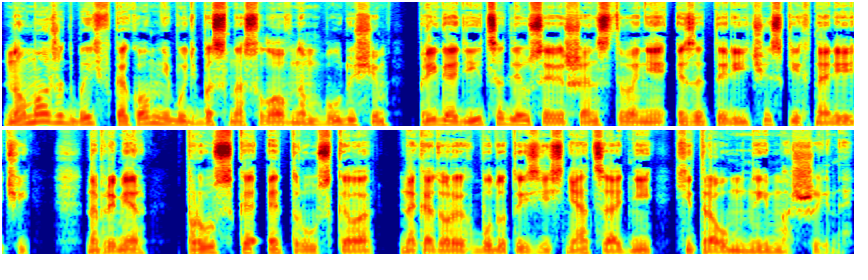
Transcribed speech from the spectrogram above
но может быть в каком-нибудь баснословном будущем пригодится для усовершенствования эзотерических наречий, например, прусско-этрусского, на которых будут изъясняться одни хитроумные машины.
